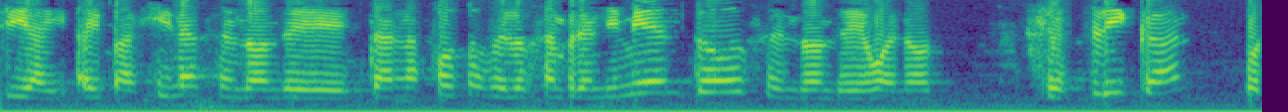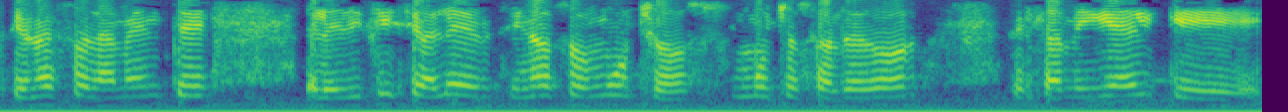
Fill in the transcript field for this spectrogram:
sí, hay, hay páginas en donde están las fotos de los emprendimientos, en donde, bueno, se explican, porque no es solamente el edificio Alem, sino son muchos, muchos alrededor de San Miguel que,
